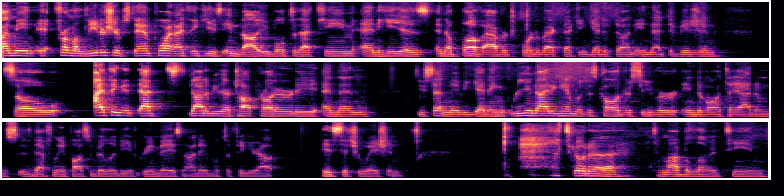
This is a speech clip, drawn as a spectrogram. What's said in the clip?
I mean, from a leadership standpoint, I think he is invaluable to that team, and he is an above average quarterback that can get it done in that division. So I think that that's got to be their top priority. And then, as you said, maybe getting reuniting him with his college receiver in Davante Adams is definitely a possibility if Green Bay is not able to figure out his situation. Let's go to to my beloved team,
